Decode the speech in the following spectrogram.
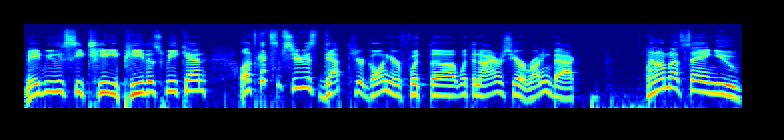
Maybe we see TDP this weekend. Let's get some serious depth here going here with the with the Niners here at running back. And I'm not saying you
